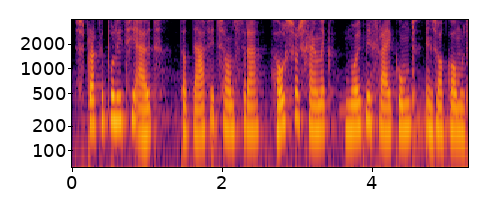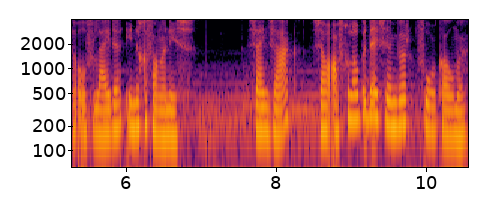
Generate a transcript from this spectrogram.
sprak de politie uit dat David Sandstra hoogstwaarschijnlijk nooit meer vrijkomt en zal komen te overlijden in de gevangenis. Zijn zaak zou afgelopen december voorkomen,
